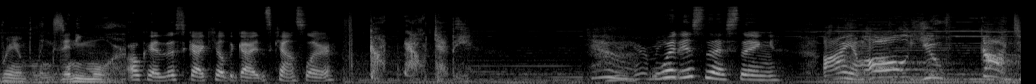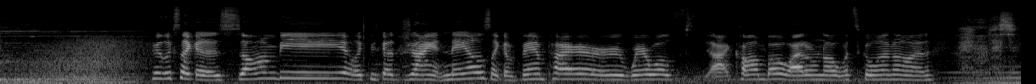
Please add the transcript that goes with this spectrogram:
ramblings anymore. Okay, this guy killed the guidance counselor. God, now, Debbie. Yeah. What is this thing? I am all you've got. He looks like a zombie, like he's got giant nails, like a vampire or werewolf uh, combo. I don't know what's going on. Listen,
